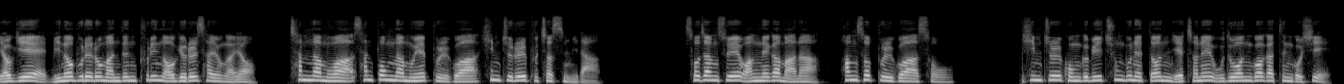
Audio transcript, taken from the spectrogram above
여기에 미너브레로 만든 풀인 어교를 사용하여 참나무와 산뽕나무의 뿔과 힘줄을 붙였습니다. 소장수의 왕래가 많아 황소뿔과 소, 힘줄 공급이 충분했던 예천의 우두원과 같은 곳이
